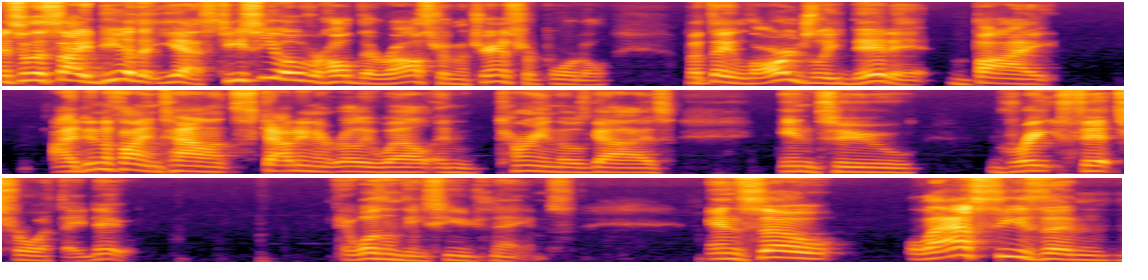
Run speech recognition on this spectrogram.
And so this idea that yes, TCU overhauled their roster in the transfer portal, but they largely did it by identifying talent, scouting it really well, and turning those guys into great fits for what they do. It wasn't these huge names. And so last season,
